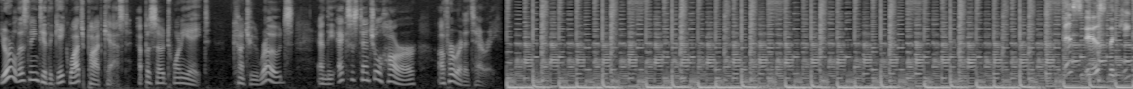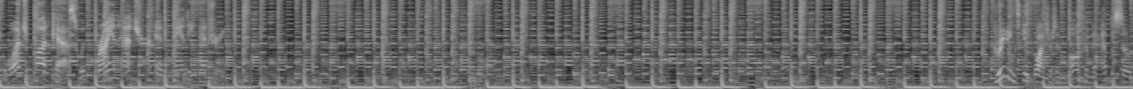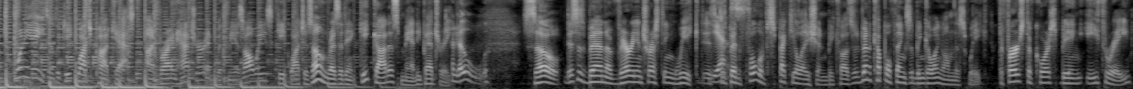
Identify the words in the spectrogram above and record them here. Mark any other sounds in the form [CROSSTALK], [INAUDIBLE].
You're listening to the Geek Watch Podcast, Episode 28 Country Roads and the Existential Horror of Hereditary. This is the Geek Watch Podcast with Brian Hatcher and Mandy Petrie. Greetings, Geek Watchers, and welcome to episode 28 of the Geek Watch Podcast. I'm Brian Hatcher, and with me, as always, Geek Watch's own resident geek goddess, Mandy Petrie. Hello. So, this has been a very interesting week. It's Yes. just been full of speculation because there's been a couple things that have been going on this week. The first, of course, being E3.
